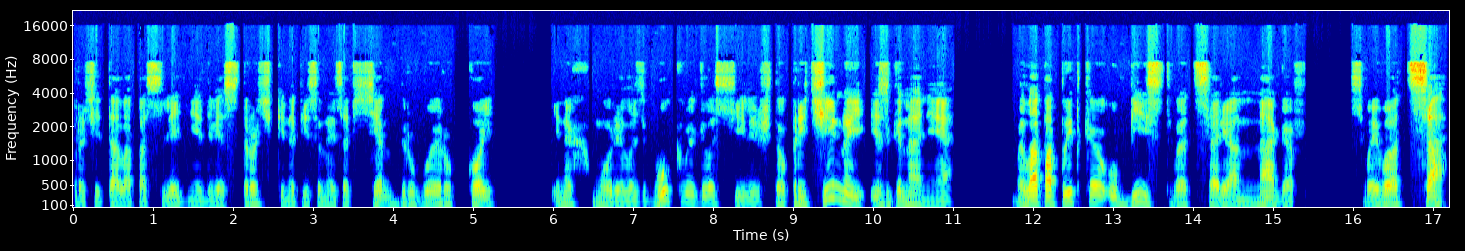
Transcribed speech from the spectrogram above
прочитала последние две строчки, написанные совсем другой рукой, и нахмурилась. Буквы гласили, что причиной изгнания была попытка убийства царя Нагов, своего отца.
